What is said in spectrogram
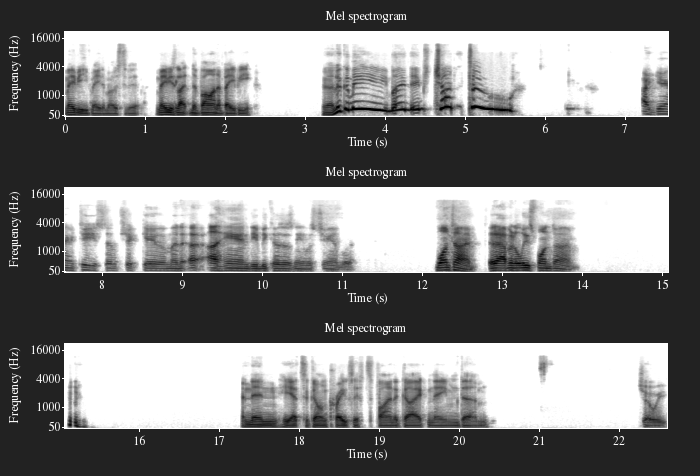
Maybe he made the most of it. Maybe he's like Nirvana, baby. Yeah, look at me. My name's Chandler too. I guarantee you some chick gave him an, a, a handy because his name was Chandler. One time. It happened at least one time. And then he had to go on Craigslist to find a guy named um, Joey.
